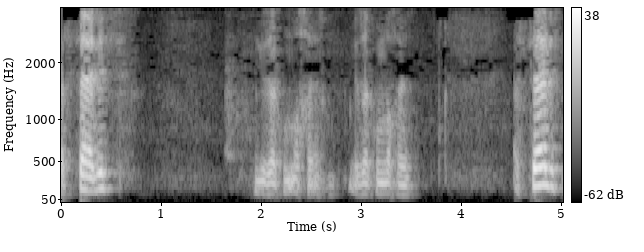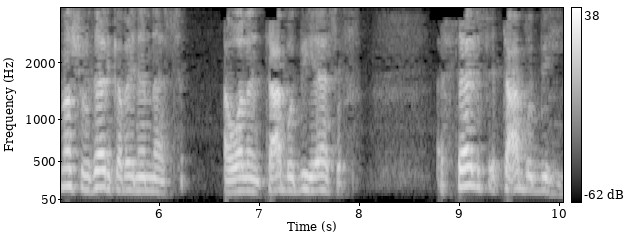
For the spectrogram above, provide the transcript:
الثالث جزاكم الله خير جزاكم الله خير الثالث نشر ذلك بين الناس. أولا التعبد به آسف. الثالث التعبد به.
